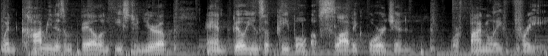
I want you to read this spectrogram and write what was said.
when communism fell in Eastern Europe and billions of people of Slavic origin were finally free.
